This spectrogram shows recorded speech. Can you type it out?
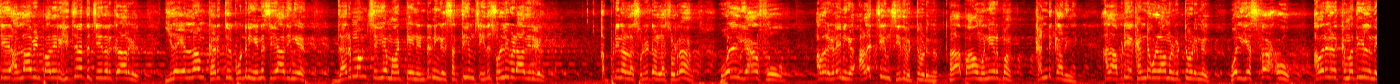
செய்து அல்லாவின் பாதையில் ஹிஜ்ரத்து செய்திருக்கிறார்கள். இதையெல்லாம் கருத்தில் கொண்டு நீங்கள் என்ன செய்யாதீங்க? தர்மம் செய்ய மாட்டேன் என்று நீங்கள் சத்தியம் செய்து சொல்லிவிடாதீர்கள். அப்படின்னு நல்லா சொல்லிட்டு நல்லா சொல்கிறான் ஒல் யாஃபோ. அவர்களை நீங்கள் அலட்சியம் செய்து விட்டு விடுங்க அதான் பாவம் பண்ணியிருப்பான். கண்டுக்காதீங்க. அதை அப்படியே கண்டுகொள்ளாமல் விட்டு விடுங்கள் ஒல் யஸ்ஃபாஹு. அவர்களுக்கு மத்தியில் இந்த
